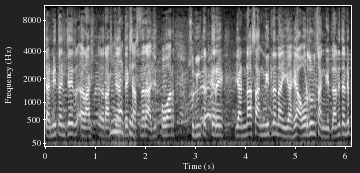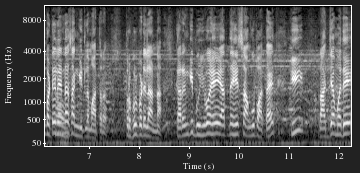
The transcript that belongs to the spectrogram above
त्यांनी त्यांचे राष्ट्र राष्ट्रीय अध्यक्ष. असणारे अजित पवार सुनील तटकरे यांना सांगितलं नाही हे आवर्जून सांगितलं. आणि त्यांनी पटेल यांना सांगितलं मात्र प्रफुल्ल पटेलांना. कारण की भुजबळ हे यातनं हे सांगू पाहतायत की राज्यामध्ये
